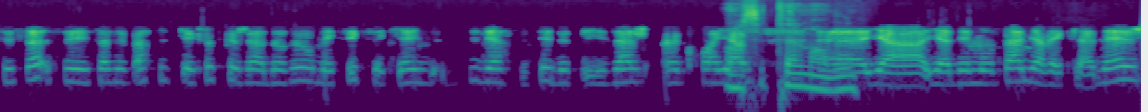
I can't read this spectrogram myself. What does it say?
c'est ça c'est ça fait partie de quelque chose que j'ai adoré au Mexique c'est qu'il y a une diversité de paysages Ah, incroyables c'est tellement. Euh, Il y, a, il y a des montagnes avec la neige,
